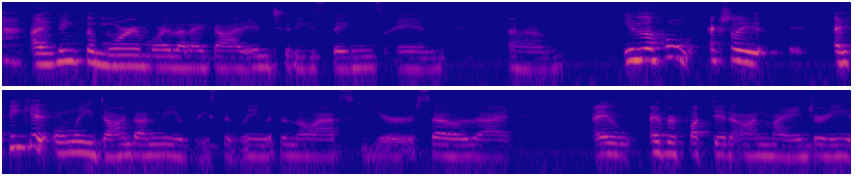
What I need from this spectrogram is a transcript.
I think the more and more that I got into these things and um, you know the whole actually i think it only dawned on me recently within the last year or so that I, I've reflected on my journey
